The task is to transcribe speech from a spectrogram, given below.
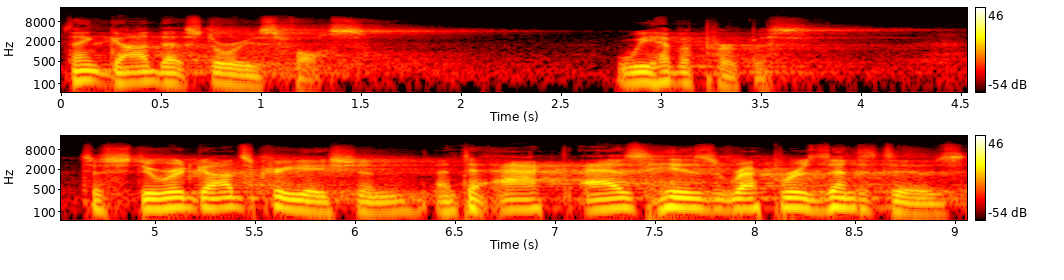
Thank God that story is false. We have a purpose to steward God's creation and to act as His representatives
